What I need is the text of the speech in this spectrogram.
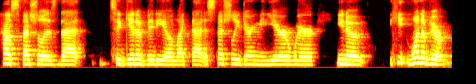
How special is that to get a video like that, especially during a year where you know he one of your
